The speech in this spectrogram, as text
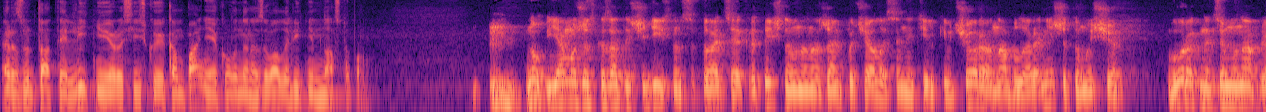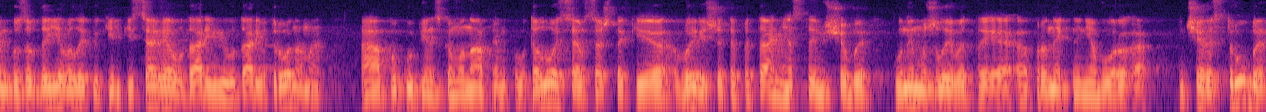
результати літньої російської кампанії, яку вони називали літнім наступом? Ну я можу сказати, що дійсно ситуація критична. Вона на жаль почалася не тільки вчора, вона була раніше, тому що Ворог на цьому напрямку завдає велику кількість авіаударів і ударів дронами. По Куп'янському напрямку вдалося все ж таки вирішити питання з тим, щоб унеможливити е, проникнення ворога через труби.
